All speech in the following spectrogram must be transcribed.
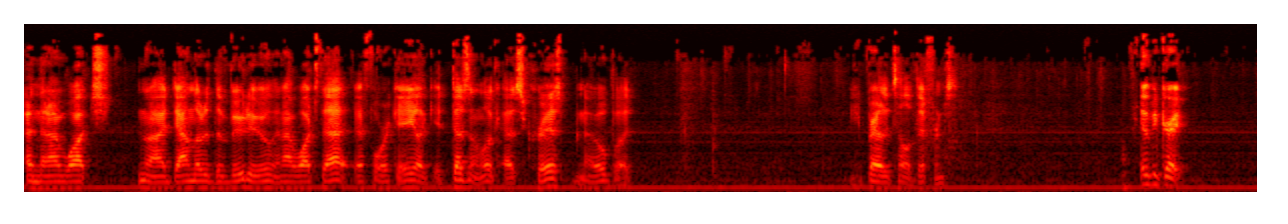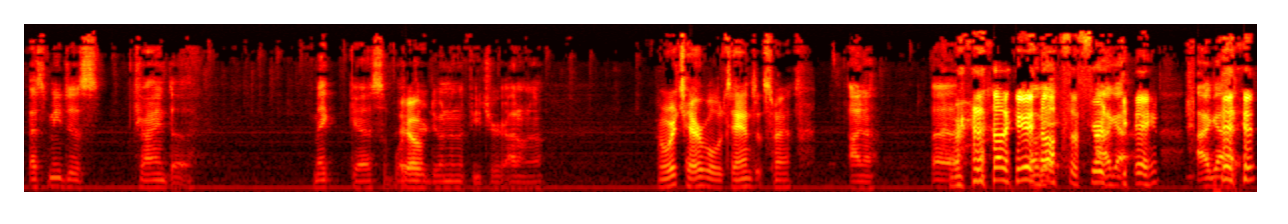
and then I watched and I downloaded the Vudu and I watched that at 4K. Like it doesn't look as crisp, no, but you can barely tell a difference. It would be great. That's me just trying to make a guess of what Yeah. they're doing in the future. I don't know. We're terrible with tangents, man. I know. Uh, We're not even okay, off the first I got- game. I got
